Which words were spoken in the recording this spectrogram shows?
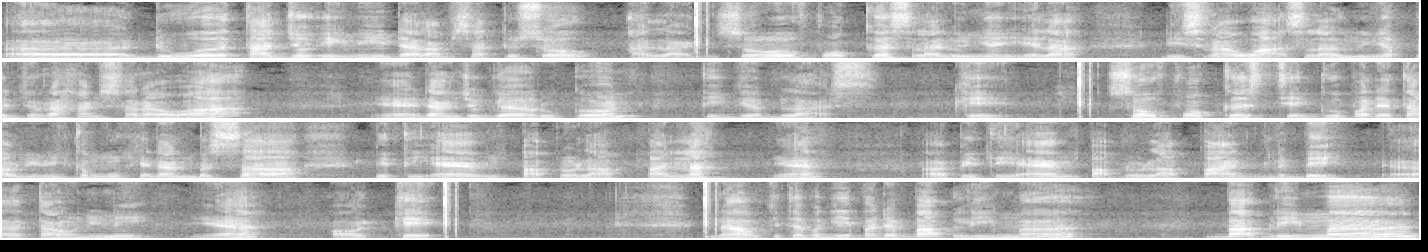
uh, dua tajuk ini dalam satu soalan. So fokus selalunya ialah di Sarawak selalunya penyerahan Sarawak ya dan juga rukun 13. Okey. So fokus cikgu pada tahun ini kemungkinan besar PTM 48 lah ya. Uh, PTM 48 lebih uh, tahun ini ya. Okey. Now, kita pergi pada bab 5. Bab 5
